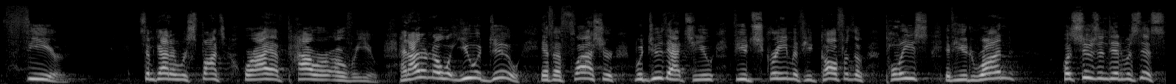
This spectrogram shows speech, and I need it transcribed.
fear, some kind of response where I have power over you. And I don't know what you would do if a flasher would do that to you, if you'd scream, if you'd call for the police, if you'd run. What Susan did was this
